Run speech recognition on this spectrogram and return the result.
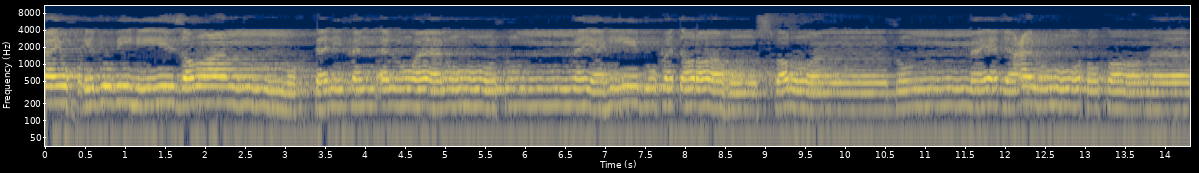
يخرج به زرعا مختلفا ألوانه ثم يهيج فتراه مصفرا ثم يجعله حطاما.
